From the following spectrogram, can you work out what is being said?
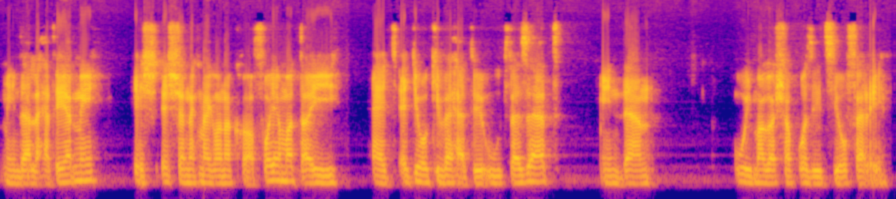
minden lehet érni, és, és ennek megvannak a folyamatai, egy, egy jól kivehető út vezet minden új magasabb pozíció felé.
